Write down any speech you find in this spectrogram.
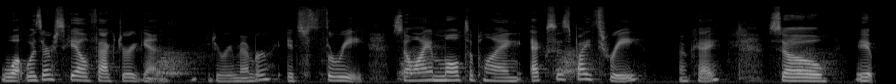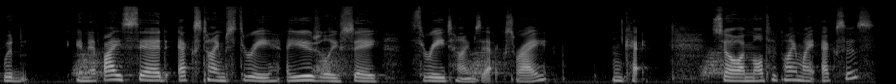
What was our scale factor again? Do you remember? It's three. So I am multiplying x's by three, okay? So it would, and if I said x times three, I usually say three times x, right? Okay, so I'm multiplying my x's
